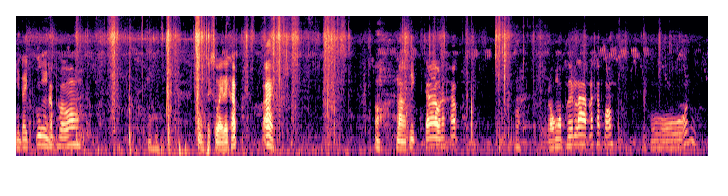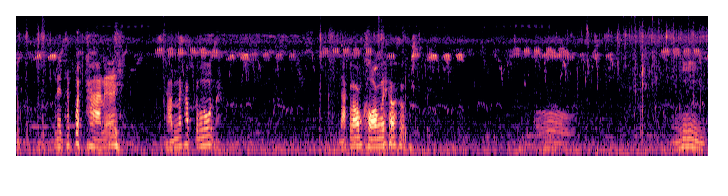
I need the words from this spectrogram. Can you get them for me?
นะครับโอ้ยนี่ได้กุ้งครับพอกุ้งสวยๆเลยครับไปอ๋อหลังที่เก้านะครับอะลงมาพื้นราบแล้วครับผมโอ้โหเล่นสะปวดขาเลยชันนะครับตรงนู้น ดักล้อมคลองเลยครับโอ้นี่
